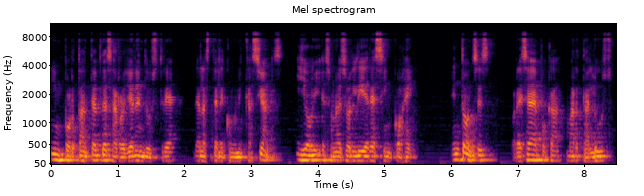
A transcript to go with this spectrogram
importante al desarrollo de la industria de las telecomunicaciones y hoy es uno de esos líderes 5G. Entonces, por esa época, Marta Luz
